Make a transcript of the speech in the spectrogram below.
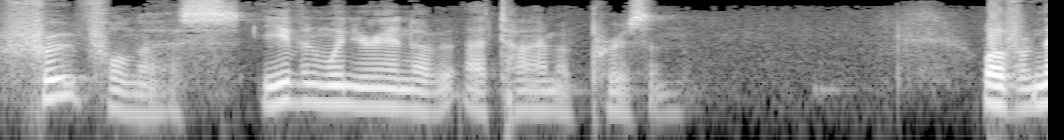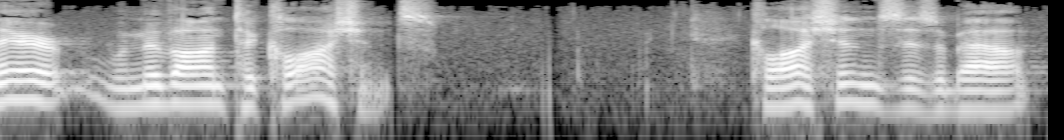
fruitfulness, even when you're in a, a time of prison. Well, from there, we move on to Colossians. Colossians is about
